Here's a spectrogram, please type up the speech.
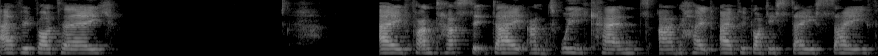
everybody. A fantastic day and weekend and hope everybody stays safe.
